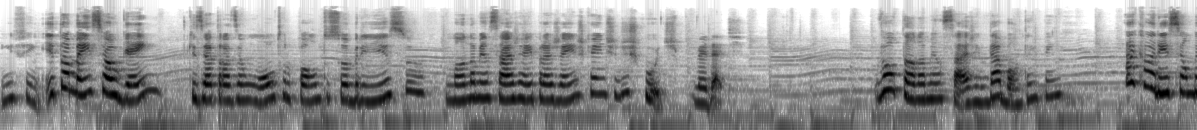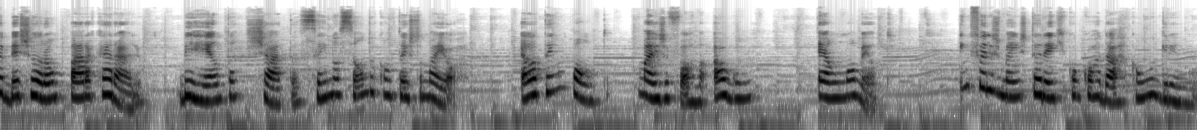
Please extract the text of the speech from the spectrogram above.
Enfim. E também, se alguém quiser trazer um outro ponto sobre isso, manda mensagem aí pra gente que a gente discute. Verdade. Voltando à mensagem da Bom Tempim. A Clarice é um bebê chorão para caralho. Birrenta, chata, sem noção do contexto maior. Ela tem um ponto, mas de forma algum é um momento. Infelizmente terei que concordar com o gringo.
